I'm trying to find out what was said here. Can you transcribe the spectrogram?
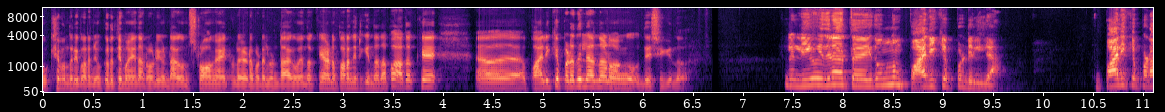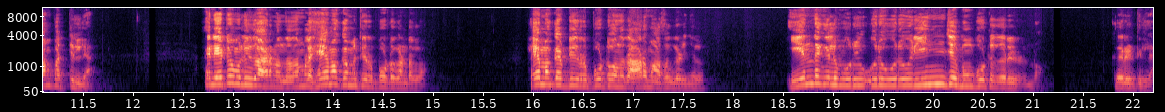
മുഖ്യമന്ത്രി പറഞ്ഞു കൃത്യമായ നടപടി ഉണ്ടാകും സ്ട്രോങ് ആയിട്ടുള്ള ഇടപെടൽ ഉണ്ടാകും എന്നൊക്കെയാണ് പറഞ്ഞിരിക്കുന്നത്. അപ്പോൾ അതൊക്കെ പാലിക്കപ്പെടുന്നില്ല എന്നാണോ അങ്ങ് ഉദ്ദേശിക്കുന്നത്? ലിയോ ഇതിനകത്ത് ഇതൊന്നും പാലിക്കപ്പെടില്ല. പാലിക്കപ്പെടാൻ പറ്റില്ല. അതിന് ഏറ്റവും വലിയ ഉദാഹരണം എന്താ? നമ്മൾ ഹേമ കമ്മിറ്റി റിപ്പോർട്ട് കണ്ടല്ലോ. ഹേമ കമ്മിറ്റി റിപ്പോർട്ട് വന്നിട്ട് ആറ് മാസം കഴിഞ്ഞല്ലോ. എന്തെങ്കിലും ഒരു ഒരു ഒരു ഇഞ്ച് മുമ്പോട്ട് കയറിയിട്ടുണ്ടോ? കയറിയിട്ടില്ല.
